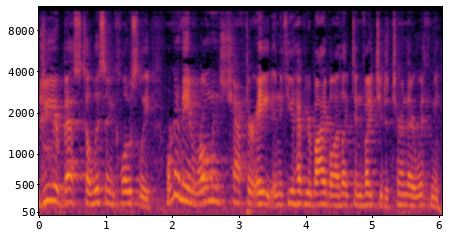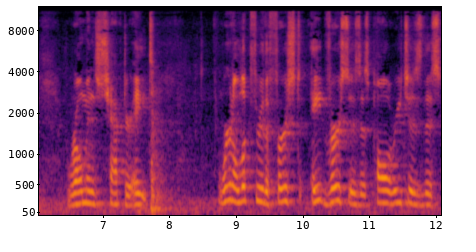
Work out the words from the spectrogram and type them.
do your best to listen closely. We're going to be in Romans chapter 8, and if you have your Bible, I'd like to invite you to turn there with me. Romans chapter 8. We're going to look through the first eight verses as Paul reaches this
